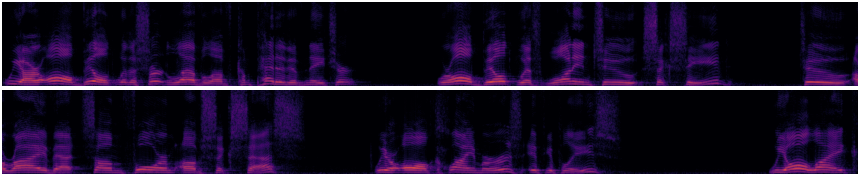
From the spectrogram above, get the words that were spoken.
We are all built with a certain level of competitive nature. We're all built with wanting to succeed, to arrive at some form of success. We are all climbers, if you please. We all like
